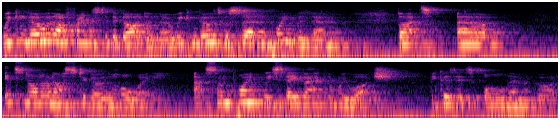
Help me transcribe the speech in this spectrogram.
We can go with our friends to the garden, though. We can go to a certain point with them, but uh, it's not on us to go the whole way. At some point, we stay back and we watch because it's all them and God.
